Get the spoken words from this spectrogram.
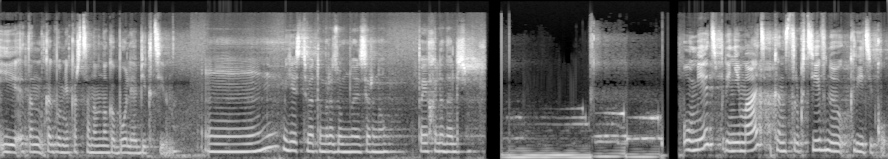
и это, как бы, мне кажется, намного более объективно. Есть в этом разумное зерно. Поехали дальше. Уметь принимать конструктивную критику.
